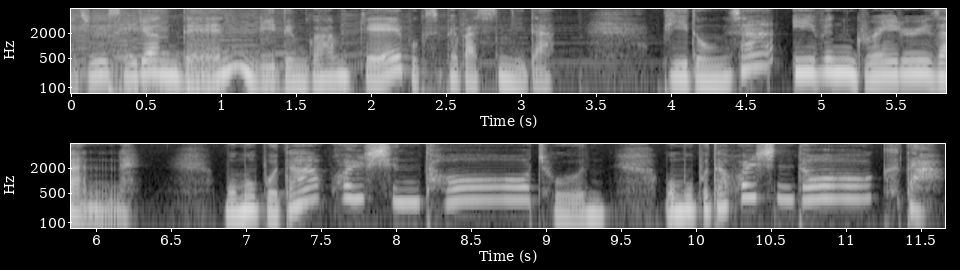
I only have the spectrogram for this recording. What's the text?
아주 세련된 리듬과 함께 복습해 봤습니다. 비동사 even greater than. 뭐뭐보다 훨씬 더 좋은, 뭐뭐보다 훨씬 더 크다.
